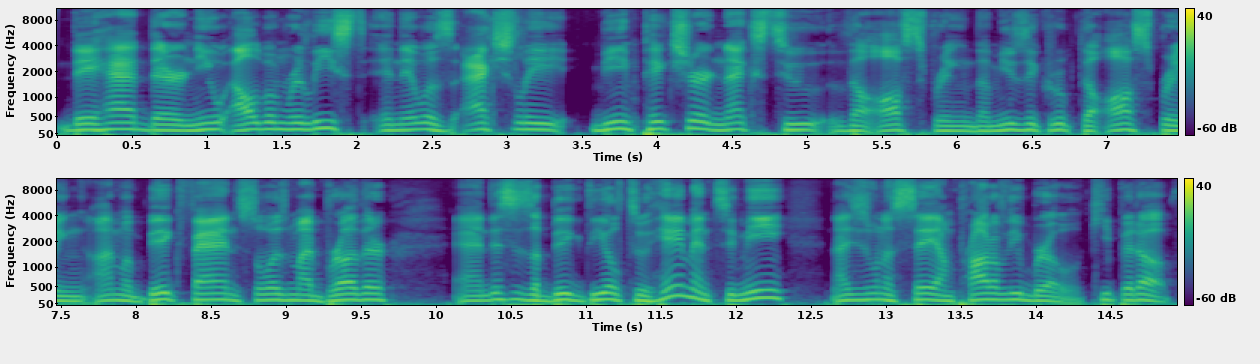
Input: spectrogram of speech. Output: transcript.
They had their new album released and it was actually being pictured next to The Offspring, the music group The Offspring. I'm a big fan, so is my brother, and this is a big deal to him and to me. And I just want to say I'm proud of you, bro. Keep it up.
